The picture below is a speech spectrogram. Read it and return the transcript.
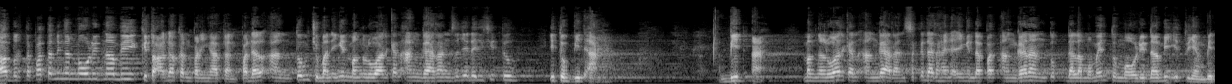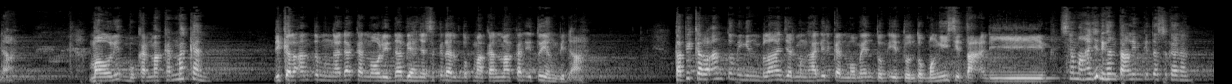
Oh, bertepatan dengan Maulid Nabi, kita adakan peringatan. Padahal antum cuma ingin mengeluarkan anggaran saja dari situ. Itu bid'ah. Bid'ah. Mengeluarkan anggaran, sekedar hanya ingin dapat anggaran untuk dalam momentum Maulid Nabi itu yang bid'ah. Maulid bukan makan-makan. Jadi kalau antum mengadakan Maulid Nabi hanya sekedar untuk makan-makan itu yang bid'ah. Tapi kalau antum ingin belajar menghadirkan momentum itu untuk mengisi taklim, sama aja dengan taklim kita sekarang.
